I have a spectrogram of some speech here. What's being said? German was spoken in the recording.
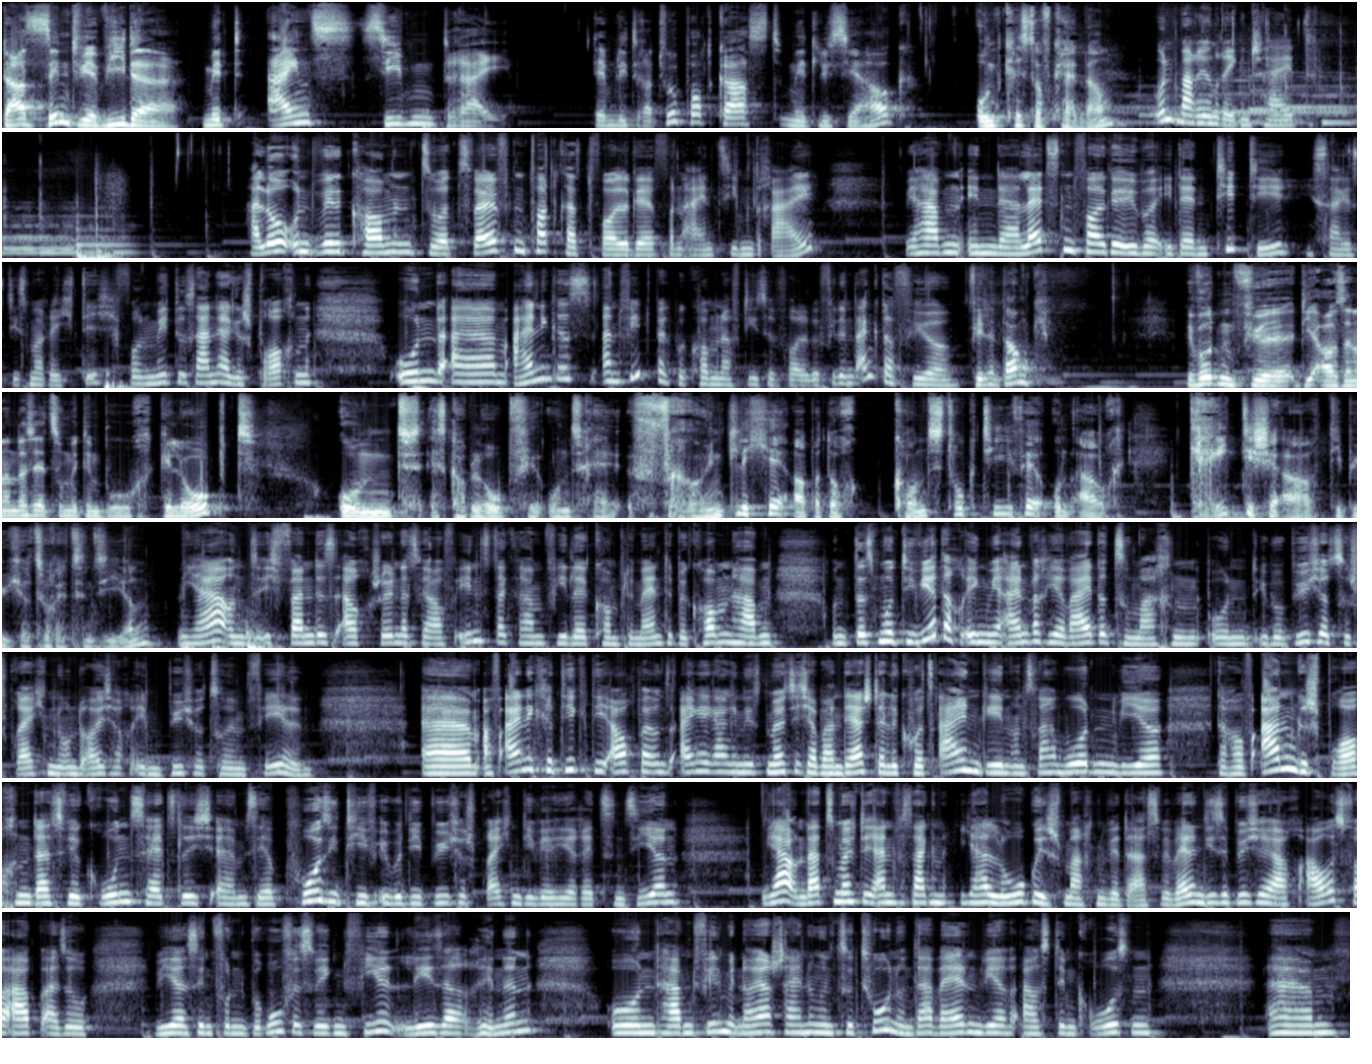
Da sind wir wieder mit 173, dem Literaturpodcast mit Lucien Haug und Christoph Keller und Marion Regenscheid. Hallo und willkommen zur zwölften Podcast-Folge von 173. Wir haben in der letzten Folge über Identity, ich sage es diesmal richtig, von Mitu Sanja gesprochen und ähm, einiges an Feedback bekommen auf diese Folge. Vielen Dank dafür. Vielen Dank. Wir wurden für die Auseinandersetzung mit dem Buch gelobt und es gab Lob für unsere freundliche, aber doch konstruktive und auch kritische Art, die Bücher zu rezensieren. Ja, und ich fand es auch schön, dass wir auf Instagram viele Komplimente bekommen haben. Und das motiviert auch irgendwie einfach hier weiterzumachen und über Bücher zu sprechen und euch auch eben Bücher zu empfehlen. Ähm, auf eine Kritik, die auch bei uns eingegangen ist, möchte ich aber an der Stelle kurz eingehen. Und zwar wurden wir darauf angesprochen, dass wir grundsätzlich ähm, sehr positiv über die Bücher sprechen, die wir hier rezensieren ja, und dazu möchte ich einfach sagen, ja, logisch machen wir das. Wir wählen diese Bücher ja auch aus vorab. Also wir sind von Berufes wegen viel Leserinnen und haben viel mit Neuerscheinungen zu tun. Und da wählen wir aus dem großen ähm,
